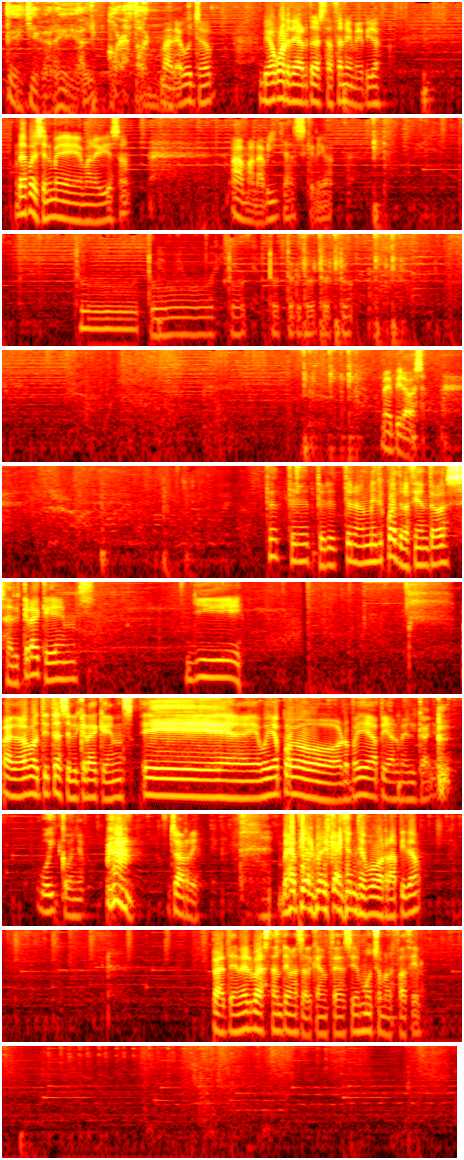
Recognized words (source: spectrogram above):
Te llegaré al corazón. Vale, good job. Voy a guardear toda esta zona y me piro. Ahora puede serme maravillosa. Ah, maravillas, que diga. Tu, tu, tu, tu, tu, tu, tu, tu. Me tu, 1400, el Kraken. Y. Vale, las botitas el Kraken. Eh, voy a por. Voy a pillarme el cañón. Uy, coño. Sorry. Voy a pillarme el cañón de fuego rápido. Para tener bastante más alcance, así es mucho más fácil.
